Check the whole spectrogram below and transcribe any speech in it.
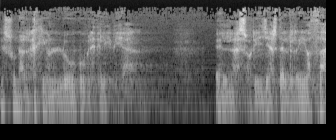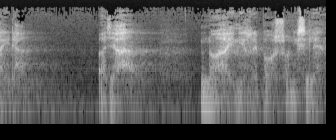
es una región lúgubre de Libia, en las orillas del río Zaira. Allá no hay ni reposo ni silencio.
